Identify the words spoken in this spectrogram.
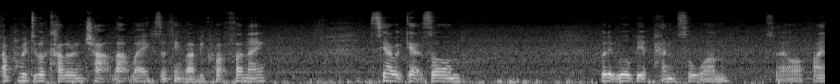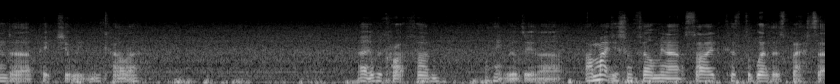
I'll probably do a colour and chat that way because I think that'd be quite funny. See how it gets on. But it will be a pencil one. So I'll find a picture we can colour. It'll be quite fun. I think we'll do that. I might do some filming outside because the weather's better.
